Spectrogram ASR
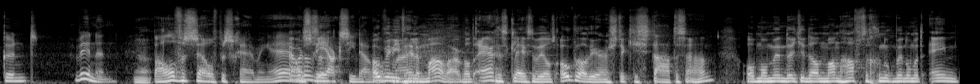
kunt winnen. Ja. Behalve zelfbescherming, hè, als reactie daarop. Ook weer niet Maar- helemaal waar. Want ergens kleeft er bij ons ook wel weer een stukje status aan. Op het moment dat je dan manhaftig genoeg bent om het één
